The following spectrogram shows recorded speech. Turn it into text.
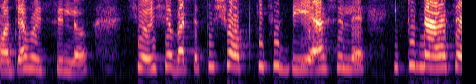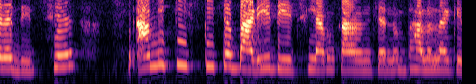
মজা হয়েছিল। সরিষা বাটা তো সব কিছু দিয়ে আসলে একটু নাড়াচাড়া দিচ্ছে। আমি একটু স্পিডটা বাড়িয়ে দিয়েছিলাম, কারণ যেন ভালো লাগে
